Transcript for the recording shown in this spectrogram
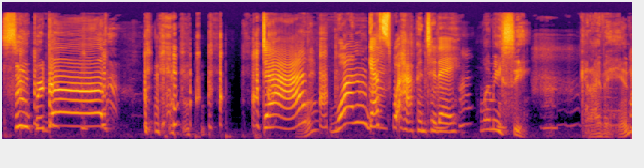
Super Dad! Dad, one guess what happened today? Let me see. Can I have a hint?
